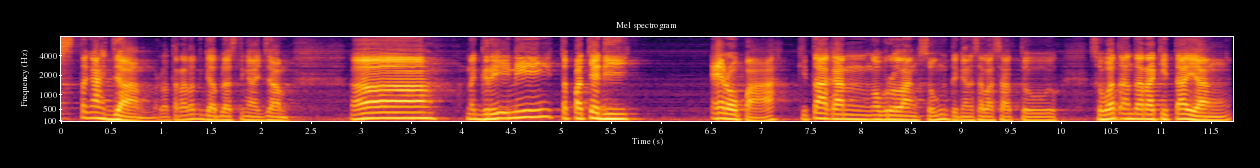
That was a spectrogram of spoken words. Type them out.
setengah jam, rata-rata 13 setengah jam. Uh, negeri ini tepatnya di Eropa kita akan ngobrol langsung dengan salah satu sobat antara kita yang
